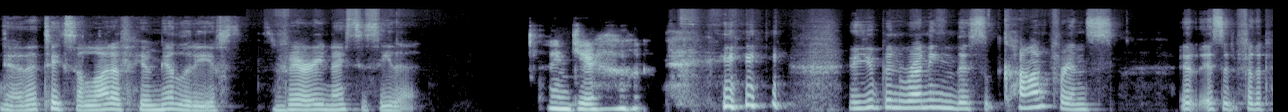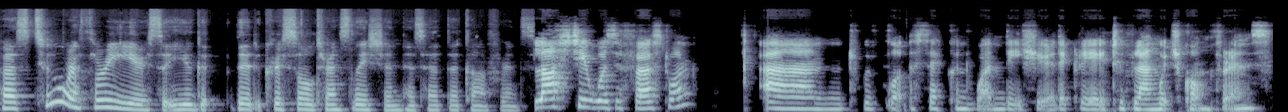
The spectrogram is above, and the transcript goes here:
Yeah, that takes a lot of humility. It's very nice to see that. Thank you. You've been running this conference is it for the past two or three years that you that Crisol Translation has had the conference? Last year was the first one, and we've got the second one this year, the Creative Language Conference.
